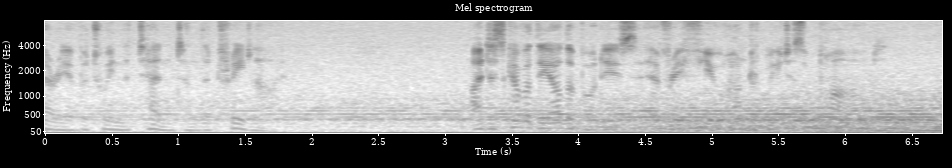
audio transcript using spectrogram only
area between the tent and the tree line. I discovered the other bodies every few hundred meters apart.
